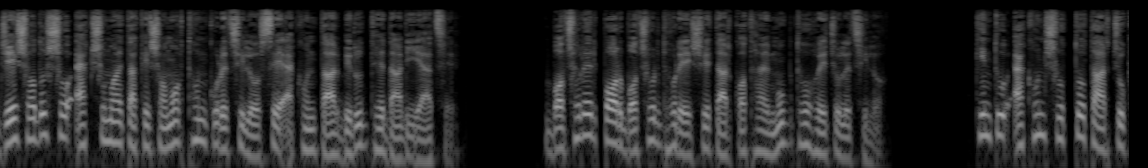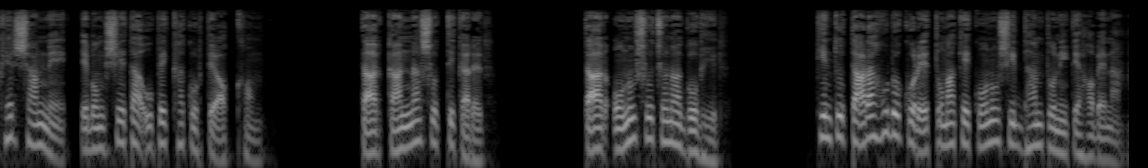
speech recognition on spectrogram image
যে সদস্য একসময় তাকে সমর্থন করেছিল, সে এখন তার বিরুদ্ধে দাঁড়িয়ে আছে। বছরের পর বছর ধরে সে তার কথায় মুগ্ধ হয়ে চলেছিল। কিন্তু এখন সত্য তার চোখের সামনে এবং সে তা উপেক্ষা করতে অক্ষম। তার কান্না সত্যিকারের। তার অনুশোচনা গভীর। কিন্তু তাড়াহুড়ো করে তোমাকে কোনো সিদ্ধান্ত নিতে হবে না।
